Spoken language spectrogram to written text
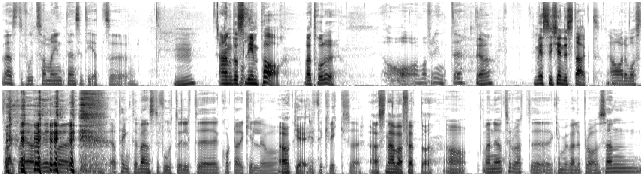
vänsterfot, samma intensitet. Mm. Anders Limpar, vad tror du? Ja, varför inte? Ja. Messi kändes starkt. Ja, det var starkt. Jag, vet, jag tänkte vänsterfot och lite kortare kille och Okej. lite kvick sådär. Ja, snabba fötter. Ja, men jag tror att det kan bli väldigt bra. Sen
